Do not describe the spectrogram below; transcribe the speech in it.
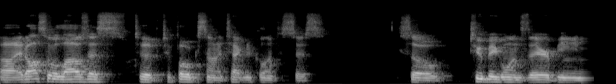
Uh, it also allows us to, to focus on a technical emphasis. So two big ones there being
